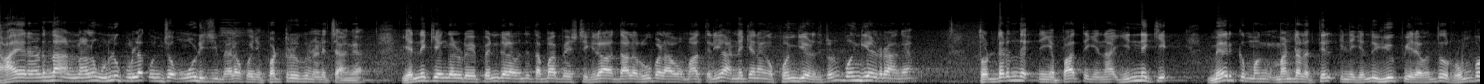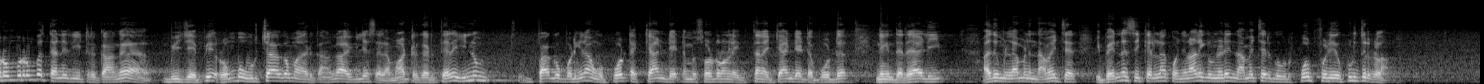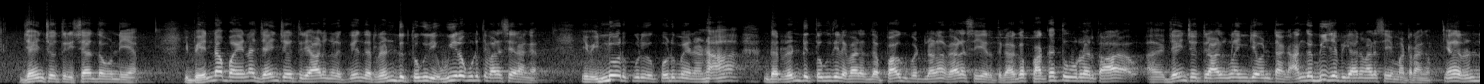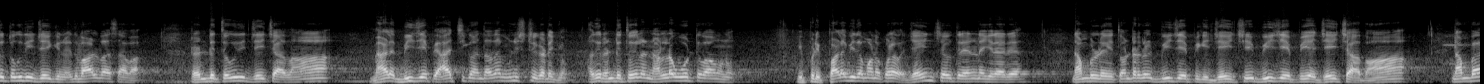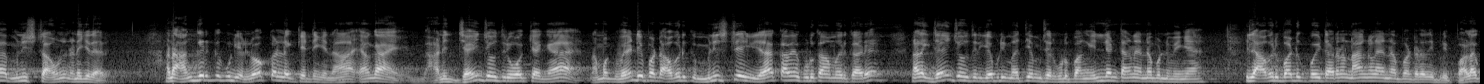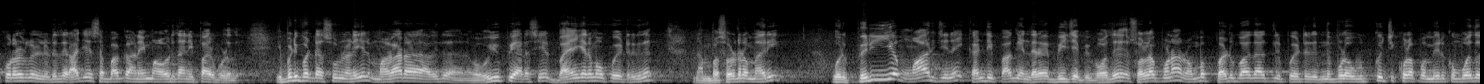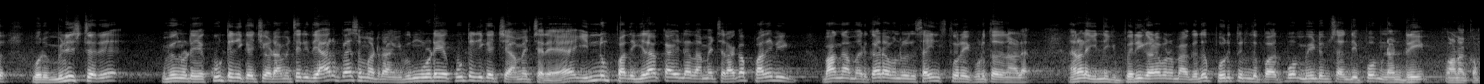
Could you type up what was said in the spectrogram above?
ஆயிரம் இருந்தாலும் உள்ளுக்குள்ளே கொஞ்சம் மூடிச்சு மேலே கொஞ்சம் பற்று இருக்குன்னு நினச்சாங்க. என்னைக்கு எங்களுடைய பெண்களை வந்து தப்பாக பேசிட்டீங்களோ அந்தால ரூபலாவை மாற்றலையோ அன்றைக்கே நாங்கள் பொங்கி எழுந்துட்டோம்னு பொங்கி எழுறாங்க. தொடர்ந்து நீங்கள் பார்த்தீங்கன்னா இன்றைக்கி மேற்கு மங் மண்டலத்தில் இன்றைக்கி வந்து யூபியில் வந்து ரொம்ப ரொம்ப ரொம்ப திணறிட்டு இருக்காங்க பிஜேபி ரொம்ப உற்சாகமாக இருக்காங்க. அகில சில மாற்று கருத்தில் இன்னும் பார்க்க போனீங்கன்னா அவங்க போட்ட கேண்டிடேட் நம்ம சொல்கிறோம்ல இத்தனை கேண்டிடேட்டை போட்டு இன்றைக்கி இந்த ரேலி அதுவும் இல்லாமல் இந்த அமைச்சர் இப்போ என்ன சிக்கல்னா கொஞ்ச நாளைக்கு முன்னாடி இந்த அமைச்சருக்கு ஒரு போர்ட்ஃபோலியோ கொடுத்துருக்கலாம். ஜெயின் சௌத்ரி சேர்ந்த உடனே இப்போ என்ன பயனா ஜெயின் சௌத்ரி ஆளுங்களுக்கு இந்த ரெண்டு தொகுதி உயிரை கொடுத்து வேலை செய்கிறாங்க இப்போ இன்னொரு குறி கொடுமை என்னென்னா இந்த ரெண்டு தொகுதியில் வேலை இந்த பாகுபட்டிலலாம் வேலை செய்கிறதுக்காக பக்கத்து ஊரில் இருக்க ஜெயின் சௌத்ரி ஆளுங்களாம் இங்கே வந்துட்டாங்க. அங்கே பிஜேபி யாரும் வேலை செய்ய மாட்டாங்க ஏன்னா ரெண்டு தொகுதி ஜெயிக்கணும். இது வாழ்வாசாவா ரெண்டு தொகுதி ஜெயிச்சாதான் மேலே பிஜேபி ஆட்சிக்கு வந்தால் தான் மினிஸ்டர் கிடைக்கும். அது ரெண்டு தொகுதியில் நல்ல ஓட்டு வாங்கணும். இப்படி பலவிதமான குல ஜெயின் சௌத்ரி என்ன நினைக்கிறாரு? நம்மளுடைய தொண்டர்கள் பிஜேபிக்கு ஜெயிச்சு பிஜேபியை ஜெயிச்சாதான் நம்ம மினிஸ்டர் ஆகணும்னு நினைக்கிறாரு. ஆனால் அங்கே இருக்கக்கூடிய லோக்கலில் கேட்டிங்கன்னா ஏங்க அனி ஜெயின் சௌத்ரி ஓகேங்க. நமக்கு வேண்டியப்பட்ட அவருக்கு மினிஸ்ட்ரி இலாக்காவே கொடுக்காம இருக்காரு. நாளைக்கு ஜெயின் சௌத்ரிக்கு எப்படி மத்திய அமைச்சர் கொடுப்பாங்க? இல்லைன்ட்டாங்கன்னா என்ன பண்ணுவீங்க? இல்லை அவர் பாட்டுக்கு போயிட்டாருன்னா நாங்களாம் என்ன பண்ணுறது இப்படி பல குரல்கள் எடுத்து ராஜ்யசபாக்கு அனைமா அவர் தான் நிற்பார் பொழுது. இப்படிப்பட்ட சூழ்நிலையில் மகாரா இது நம்ம யூபி அரசியல் பயங்கரமாக போயிட்டு இருக்குது. நம்ம சொல்கிற மாதிரி ஒரு பெரிய மார்ஜினை கண்டிப்பாக இந்த தடவை பிஜேபி போகுது. சொல்லப்போனால் ரொம்ப படுபாதாரத்தில் போயிட்டு இருக்குது இந்த போல உட்குச்சி குழப்பம் இருக்கும்போது ஒரு மினிஸ்டரு இவங்களுடைய கூட்டணி கட்சியோட அமைச்சர் இது யாரும் பேச மாட்டுறாங்க இவங்களுடைய கூட்டணி கட்சி அமைச்சரே இன்னும் பத இலாக்கா இல்லாத அமைச்சராக பதவி வாங்காமல் இருக்கார். அவங்களுக்கு சயின்ஸ் துறை கொடுத்ததுனால. அதனால் இன்றைக்கி பெரிய கலவரமாகுது. பொறுத்திருந்து பார்ப்போம். மீண்டும் சந்திப்போம். நன்றி. வணக்கம்.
